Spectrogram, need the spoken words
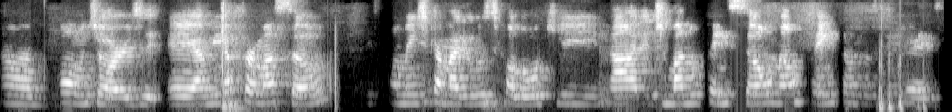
Ah, bom, Jorge, é, a minha formação, principalmente que a Mariluz falou que na área de manutenção não tem tantas mulheres.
